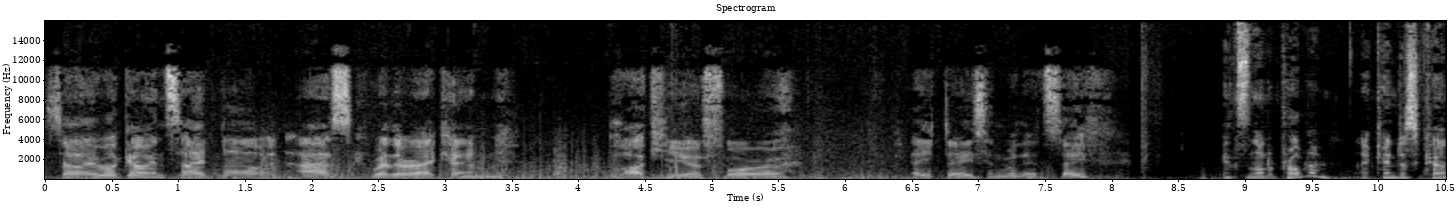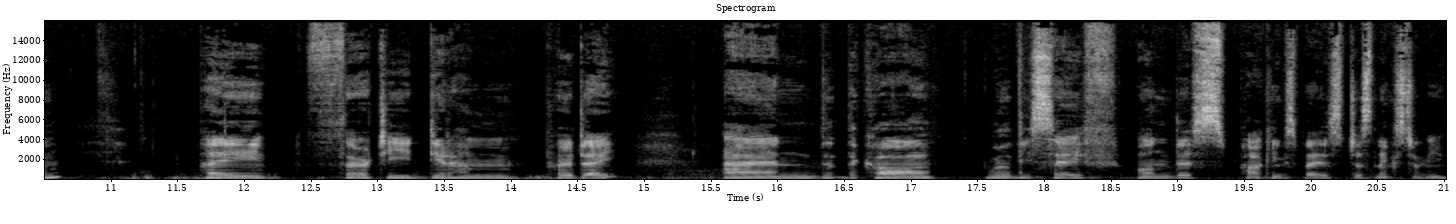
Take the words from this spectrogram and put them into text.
So I will go inside now and ask whether I can park here for eight days and whether it's safe it's not a problem. I can just come, pay 30 dirham per day, and the car will be safe on this parking space just next to me.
